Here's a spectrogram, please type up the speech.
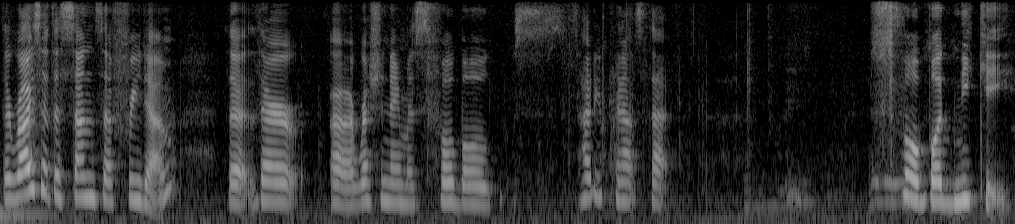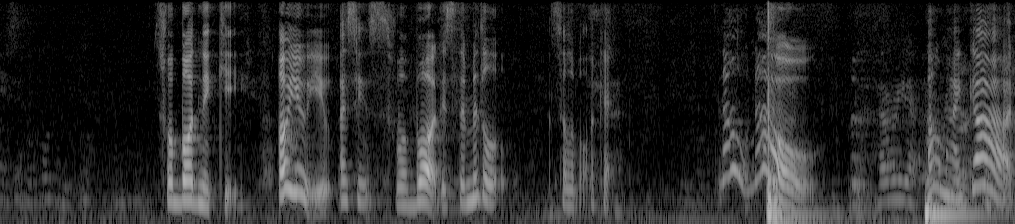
the rise of the Sons of Freedom. The, their uh, Russian name is Svobo. How do you pronounce that? Svobodniki. Svobodniki. Oh, you, you, I see Svobod. It's the middle syllable. Okay. No, no. Hurry up. Oh my God.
